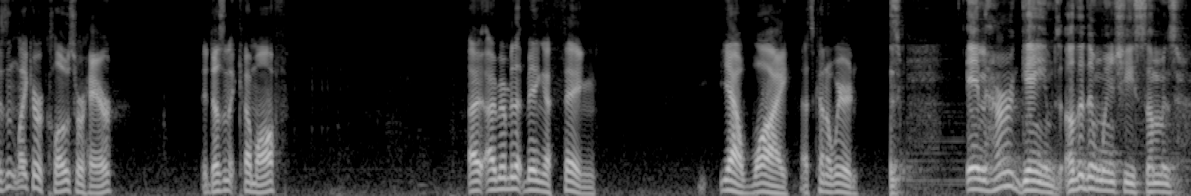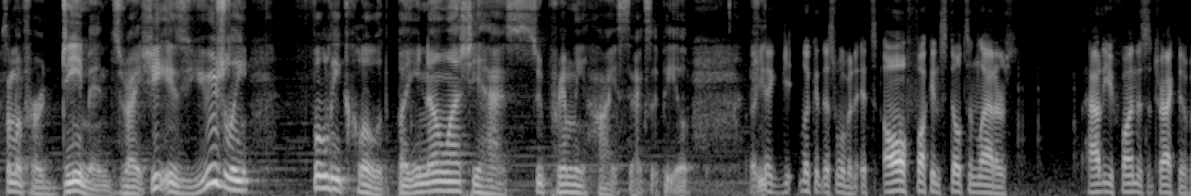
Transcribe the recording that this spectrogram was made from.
isn't like her clothes her hair? It doesn't it come off? I, I remember that being a thing. Yeah, why? That's kind of weird. In her games, other than when she summons some of her demons, right? She is usually fully clothed, but you know what? She has supremely high sex appeal. She, look at this woman. It's all fucking stilts and ladders. How do you find this attractive?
